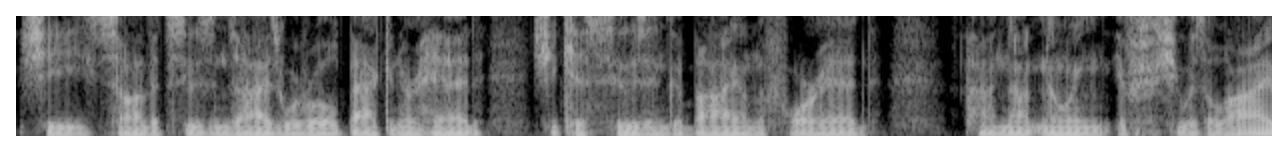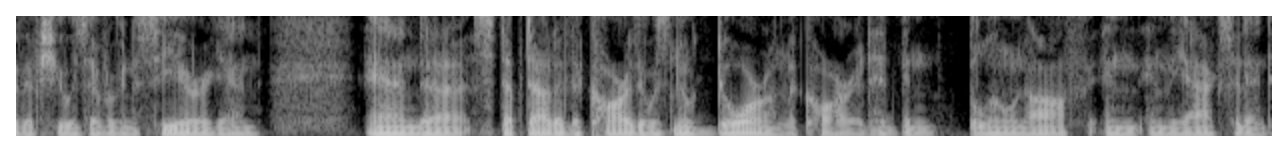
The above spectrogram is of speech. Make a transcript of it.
She saw that Susan's eyes were rolled back in her head. She kissed Susan goodbye on the forehead, uh, not knowing if she was alive, if she was ever going to see her again, and uh, stepped out of the car. There was no door on the car, it had been blown off in, in the accident.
